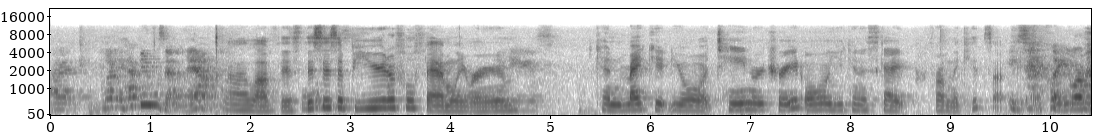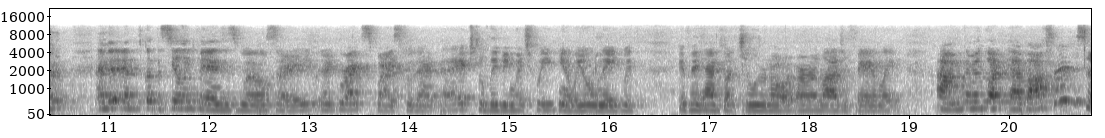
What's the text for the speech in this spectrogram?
Uh, look, how beautiful is that lounge? I love this. This is a beautiful family room. It is. Can make it your teen retreat, or you can escape from the kids zone. Exactly, or and, the, and it's got the ceiling fans as well, so a great space for that uh, extra living, which we you know we all need with if we have got children or, or a larger family. Um, then we've got our bathroom, so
